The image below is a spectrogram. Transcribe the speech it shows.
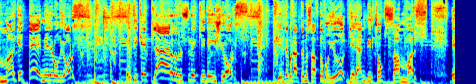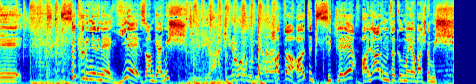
markette neler oluyor? Etiketler sürekli değişiyor. Geride bıraktığımız hafta boyu gelen birçok zam var. Ee, süt ürünlerine yine zam gelmiş. Hatta artık sütlere alarm takılmaya başlamış.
